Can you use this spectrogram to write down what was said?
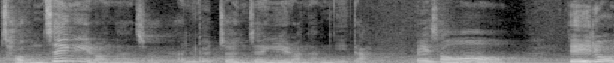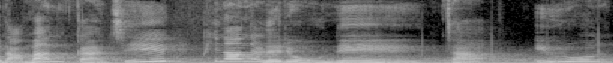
전쟁이 일어나죠. 한국 전쟁이 일어납니다. 그래서 내려 남한까지 피난을 내려오는 자 이런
